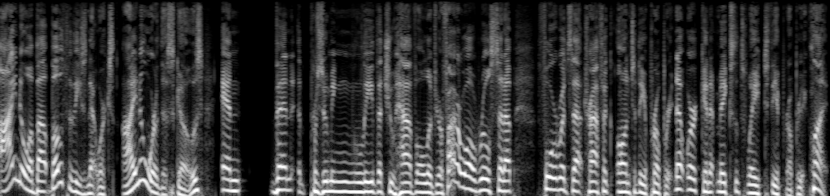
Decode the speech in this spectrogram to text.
I know about both of these networks. I know where this goes. And then presumably that you have all of your firewall rules set up forwards that traffic onto the appropriate network and it makes its way to the appropriate client.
